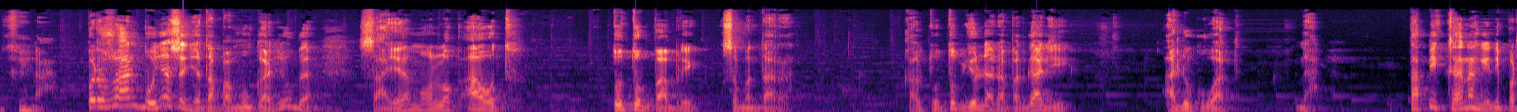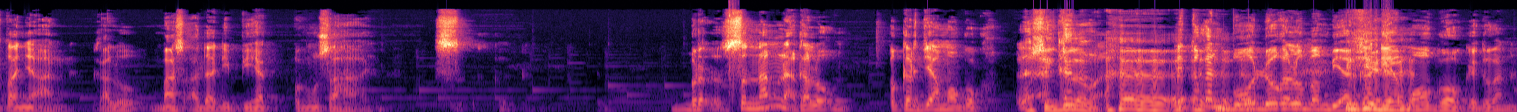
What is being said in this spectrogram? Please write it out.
Oke. Nah, perusahaan punya senjata pamungkas juga. Saya mau lock out, tutup pabrik sementara. Kalau tutup, you nggak dapat gaji. Adu kuat. Nah, tapi sekarang gini pertanyaan, kalau Mas ada di pihak pengusaha, senang nggak kalau pekerja mogok? Pusing Kan juga, Pak. itu kan bodoh kalau membiarkan dia mogok gitu kan.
